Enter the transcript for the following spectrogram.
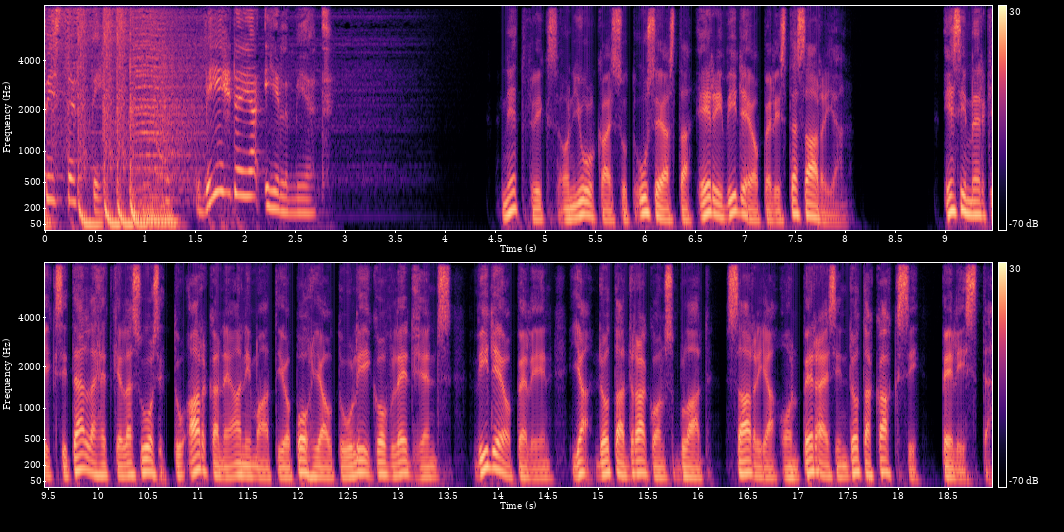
Voise.fi. Viihde ja ilmiöt. Netflix on julkaissut useasta eri videopelistä sarjan. Esimerkiksi tällä hetkellä suosittu Arkane-animaatio pohjautuu League of Legends videopeliin ja Dota Dragon's Blood-sarja on peräisin Dota 2-pelistä.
